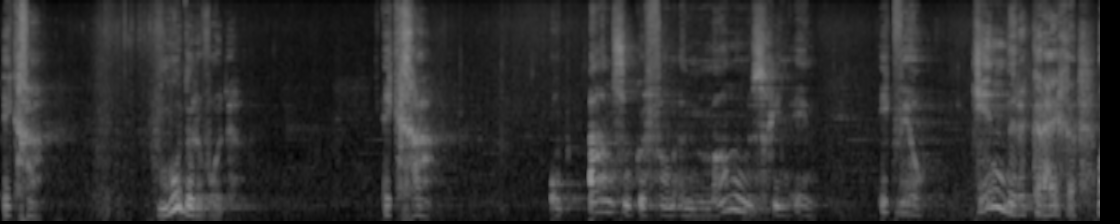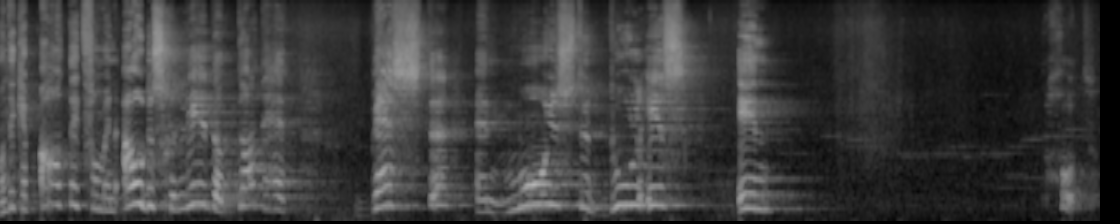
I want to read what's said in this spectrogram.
ik ga moeder worden. Ik ga op aanzoeken van een man misschien in. Ik wil kinderen krijgen. Want ik heb altijd van mijn ouders geleerd dat dat het beste en mooiste doel is in God.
